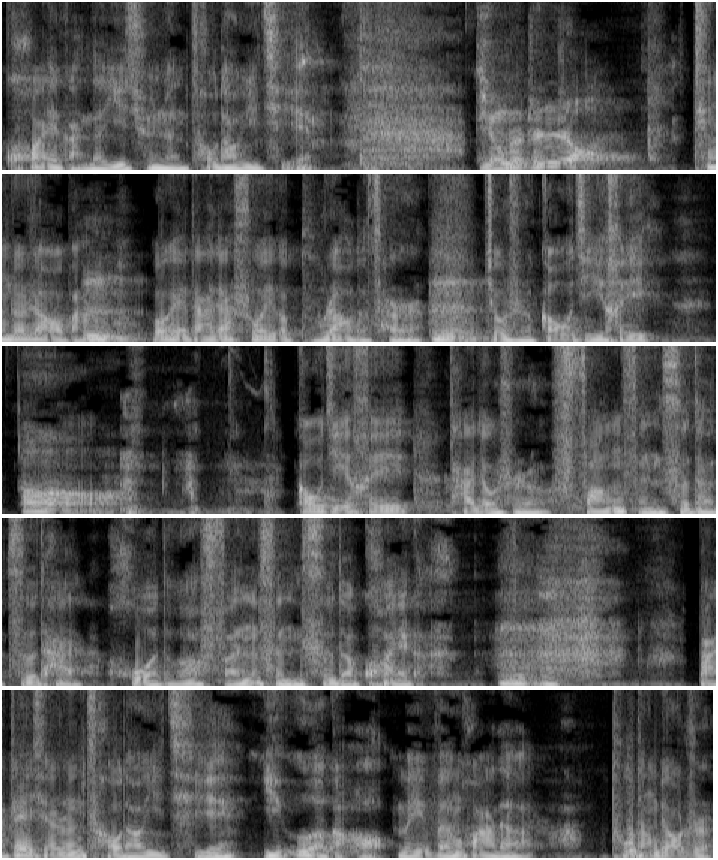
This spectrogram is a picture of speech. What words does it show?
快感的一群人凑到一起。听着真绕。听着绕吧，嗯我给大家说一个不绕的词儿，嗯就是高级黑。哦，高级黑，它就是防粉丝的姿态，获得反粉丝的快感。嗯把这些人凑到一起，以恶搞为文化的图腾标志。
